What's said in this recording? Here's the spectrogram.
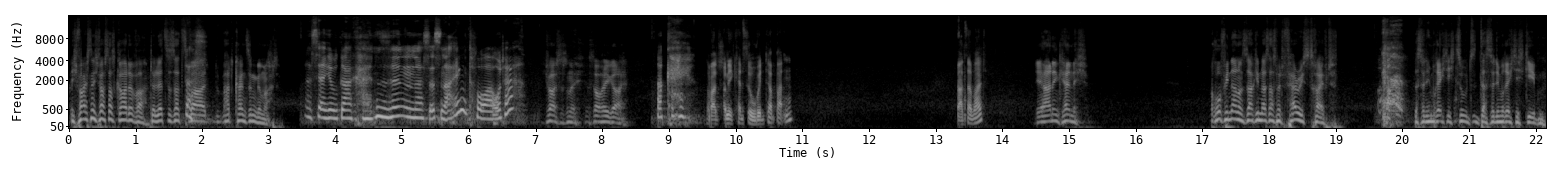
Ich weiß nicht, was das gerade war. Der letzte Satz Das- war, hat keinen Sinn gemacht. Das ergibt gar keinen Sinn. Das ist ein Eigentor, oder? Ich weiß es nicht. Ist auch egal. Okay. Aber Johnny, kennst du Winterbutton? Staatsanwalt? Ja, den kenne ich. Ruf ihn an und sag ihm, dass er das mit Ferries treibt. Dass wir dem richtig zu, dass wir dem richtig geben.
